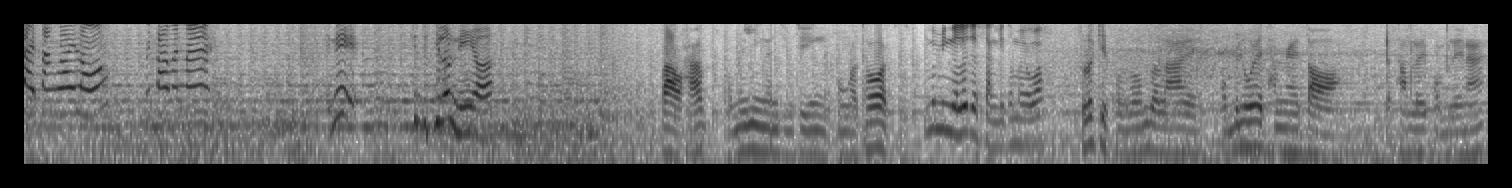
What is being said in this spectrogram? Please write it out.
จ่ายตังค์เลยหลงไปตามมันมา ไอ้นี่คิดจะกินแล้วหนีเหรอ เปล่าครับ ผมไม่มีเงินจริง ๆ ผมขอโทษ ไม่มีเงินแล้วจะสั่งกินทำไมวะ ธุรกิจผมล้มละลาย ผมไม่รู้จะทำไงต่ออย่าทำอะไรผมเลยนะ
